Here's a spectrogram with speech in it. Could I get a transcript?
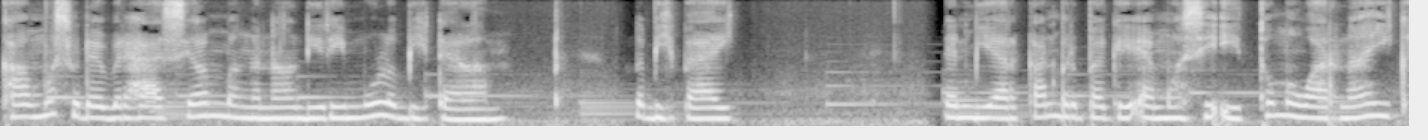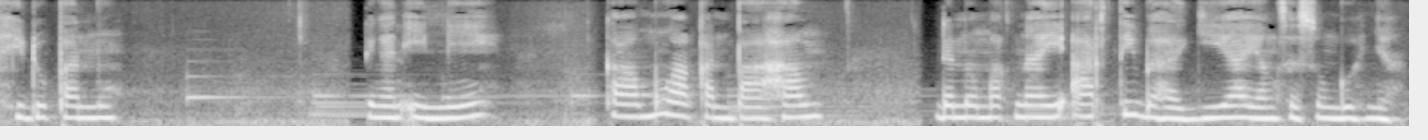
kamu sudah berhasil mengenal dirimu lebih dalam, lebih baik, dan biarkan berbagai emosi itu mewarnai kehidupanmu. Dengan ini, kamu akan paham dan memaknai arti bahagia yang sesungguhnya.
